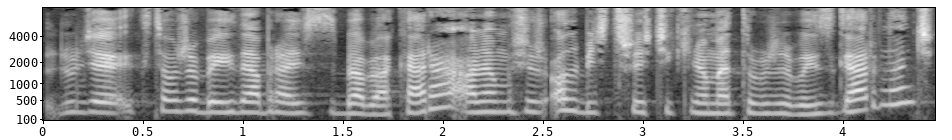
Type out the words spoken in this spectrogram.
ludzie chcą, żeby ich zabrać z Blablacara, ale musisz odbić 30 km, żeby ich zgarnąć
